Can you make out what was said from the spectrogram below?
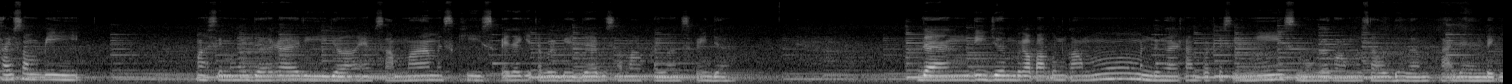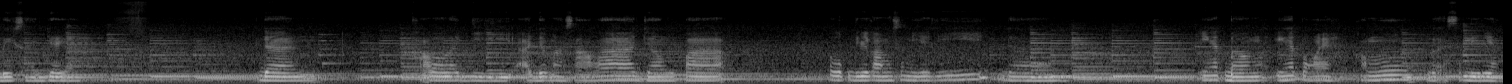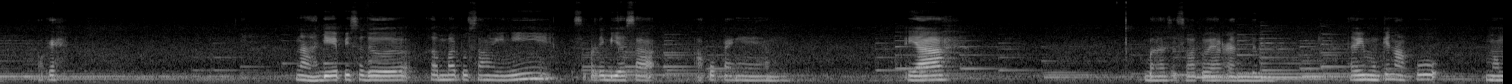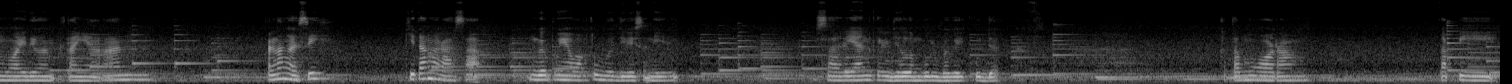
Hai Sompi Masih mengudara di jalan yang sama Meski sepeda kita berbeda bersama kayuan sepeda. Dan di jam berapapun kamu mendengarkan podcast ini Semoga kamu selalu dalam keadaan baik-baik saja ya. Dan kalau lagi ada masalah jangan lupa peluk diri kamu sendiri dan ingat bang ingat pokoknya kamu gak sendirian oke? Okay? nah di episode keempat pusang ini seperti biasa aku pengen ya bahas sesuatu yang random. Tapi mungkin aku memulai dengan pertanyaan pernah gak sih kita ngerasa nggak punya waktu buat diri sendiri? Seharian kerja lembur bagai kuda orang. Tapi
